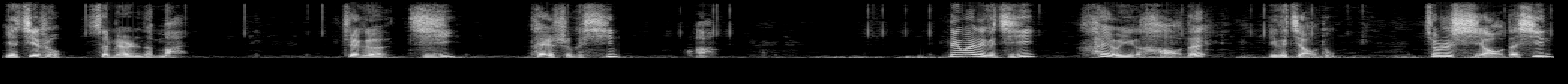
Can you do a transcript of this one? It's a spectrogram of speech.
也接受身边人的慢。这个急。它也是个心啊。另外，这个急还有一个好的一个角度，就是小的心，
